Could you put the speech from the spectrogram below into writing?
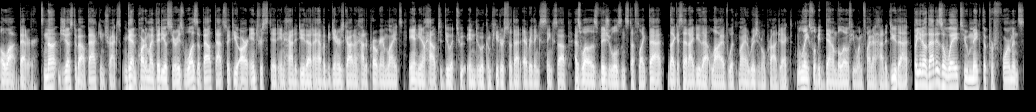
a lot better. It's not just about backing tracks. Again, part of my video series was about that. So if you are interested in how to do that, I have a beginner's guide on how to program lights and you know how to do it to into a computer so that everything syncs up as well as visuals and stuff like that. Like I said, I do that live with my original project. Links will be down below if you want to find out how to do that. But you know, that is a way to make the performance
